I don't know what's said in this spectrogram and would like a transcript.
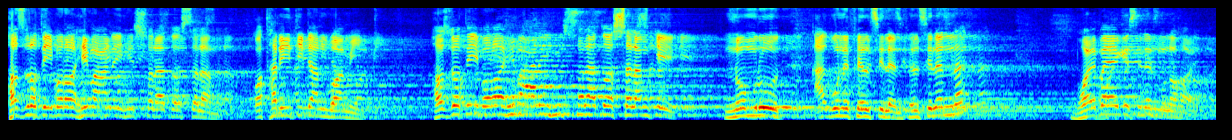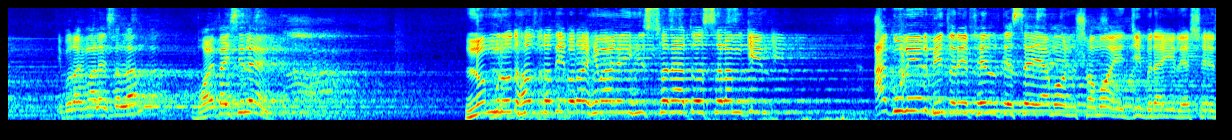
হজরত ইব্রাহিম আলী হিসালাম কথার ইতি টানবো আমি। হজরত ইব্রাহিম হিসালামকে নমরুদ আগুনে ফেলছিলেন। ফেলছিলেন না? ভয় পাইয়া গেছিলেন মনে হয়। ইব্রাহিম আলাইসাল্লাম ভয় পাইছিলেন? নমরুদ হজরত ইব্রাহিম আলাইহিসসালামকে আগুনের ভিতরে ফেলতেছে এমন সময় জিব্রাইল এসেন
